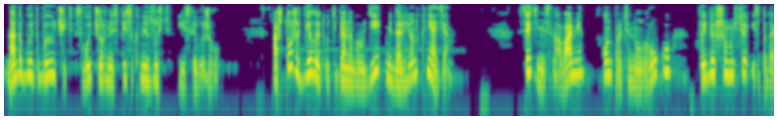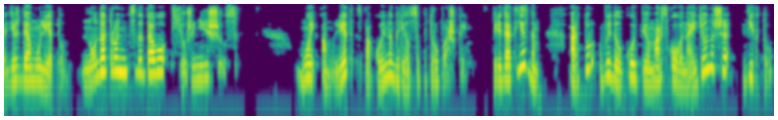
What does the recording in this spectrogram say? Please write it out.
надо будет выучить свой черный список наизусть, если выживу. А что же делает у тебя на груди медальон князя?» С этими словами он протянул руку выбившемуся из-под одежды амулету, но дотронуться до того все же не решился. Мой амулет спокойно грелся под рубашкой. Перед отъездом Артур выдал копию морского найденыша Викту,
